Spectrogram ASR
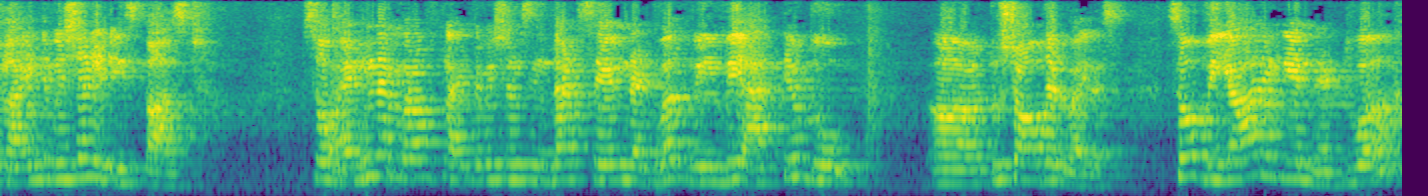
client mission it is passed. So any number of client missions in that same network will be active to uh, to stop that virus. So we are in a network.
